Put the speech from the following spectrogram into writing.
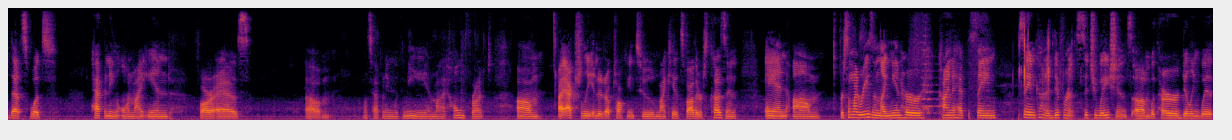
that's what's happening on my end far as um, what's happening with me and my home front. Um, I actually ended up talking to my kid's father's cousin, and um, for some odd reason, like me and her kind of had the same same kind of different situations um, with her dealing with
